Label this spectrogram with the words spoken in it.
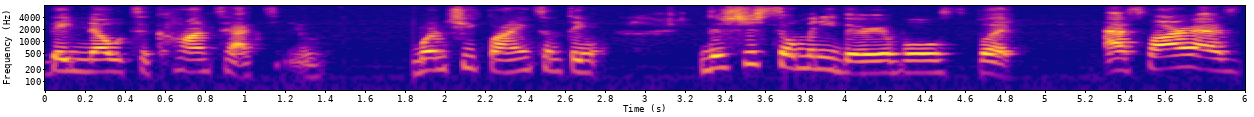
they know to contact you? Once you find something, there's just so many variables. But as far as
